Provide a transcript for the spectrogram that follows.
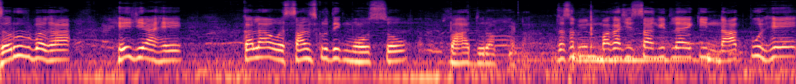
जरूर बघा. हे जे आहे कला व सांस्कृतिक महोत्सव बहादुरा फाटा. जसं मी मगाशीच सांगितलं आहे की नागपूर हे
